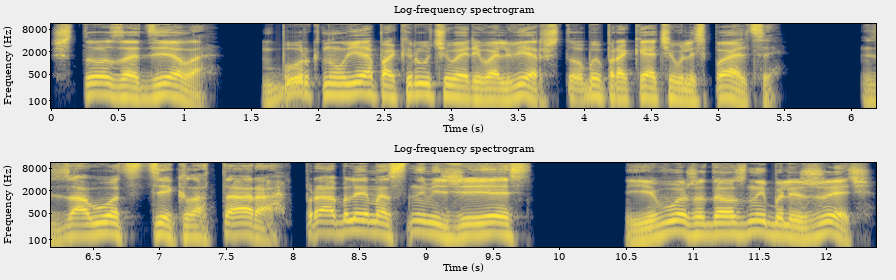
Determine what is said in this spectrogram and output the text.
«Что за дело?» Буркнул я, покручивая револьвер, чтобы прокачивались пальцы. «Завод стеклотара. Проблема с ними же есть». Его же должны были сжечь.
